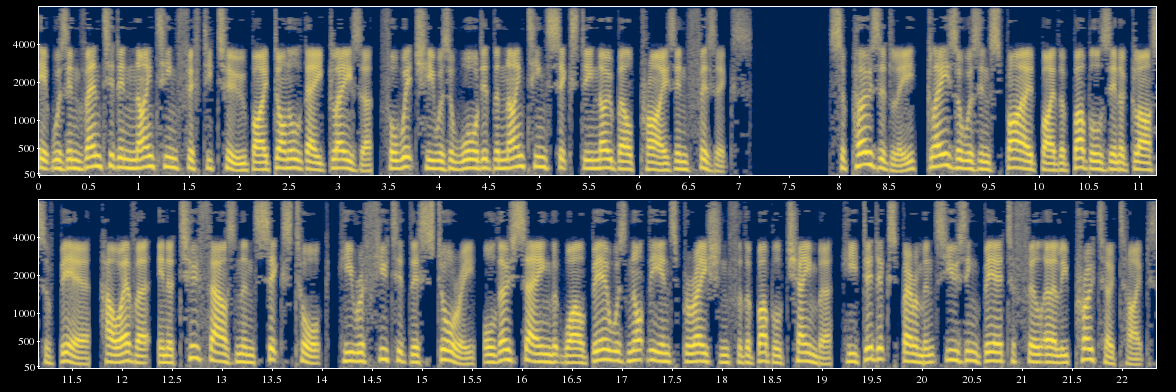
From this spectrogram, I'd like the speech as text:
It was invented in 1952 by Donald A. Glaser, for which he was awarded the 1960 Nobel Prize in Physics. Supposedly, Glaser was inspired by the bubbles in a glass of beer, however, in a 2006 talk, he refuted this story, although saying that while beer was not the inspiration for the bubble chamber, he did experiments using beer to fill early prototypes.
